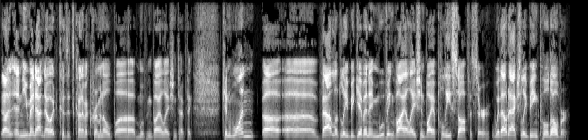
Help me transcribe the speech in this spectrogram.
Uh, and you may not know it because it's kind of a criminal uh, moving violation type thing. Can one uh, uh, validly be given a moving violation by a police officer without actually being pulled over?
